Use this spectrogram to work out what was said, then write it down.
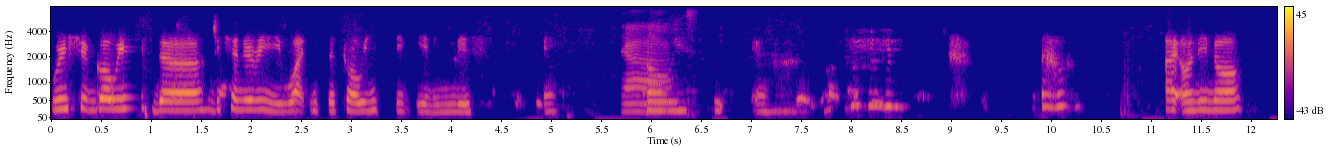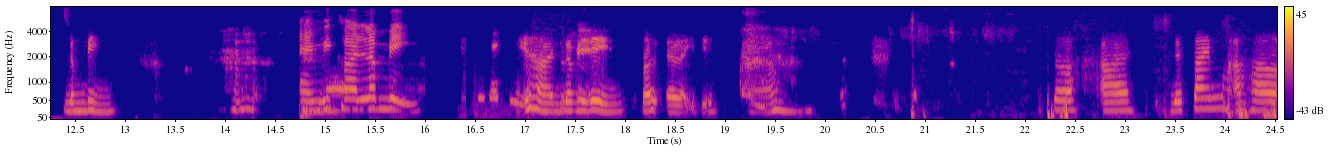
We should go with the dictionary. What is the throwing stick in English? Yeah. Yeah. I only know lembing. And we call lembing. Yeah, lembing. Uh, like this. Yeah. so, uh, the time, uh, how,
